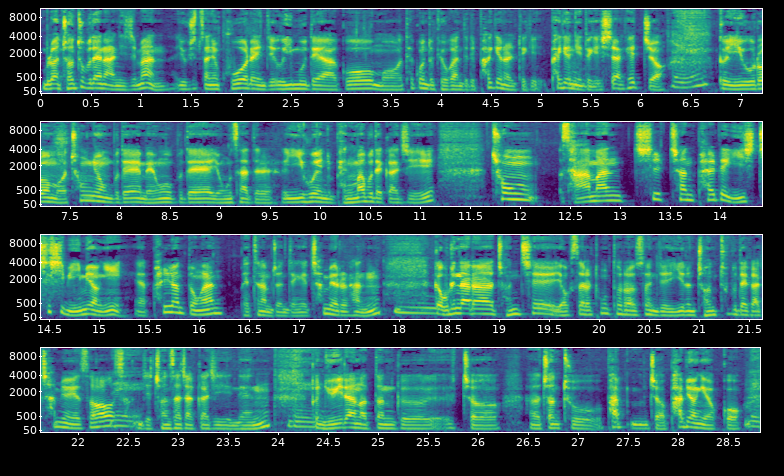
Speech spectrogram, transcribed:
물론 전투 부대는 아니지만 64년 9월에 이제 의무대하고 뭐 태권도 교관들이 파견을 되기 파견이 되기 시작했죠. 네. 그 이후로 뭐 청룡 부대, 맹호 부대, 용사들 그 이후에 이제 백마 부대까지 총 4만 7,872명이 8년 동안 베트남 전쟁에 참여를 한 그러니까 우리나라 전체 역사를 통틀어서 이제 이런 전투 부대가 참여해서 네. 이제 전사자까지 낸 네. 그런 유일한 어떤 그 저 전투 파, 저 파병이었고 네.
